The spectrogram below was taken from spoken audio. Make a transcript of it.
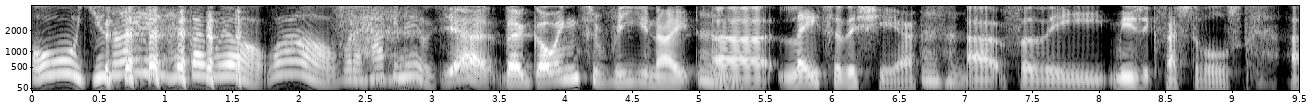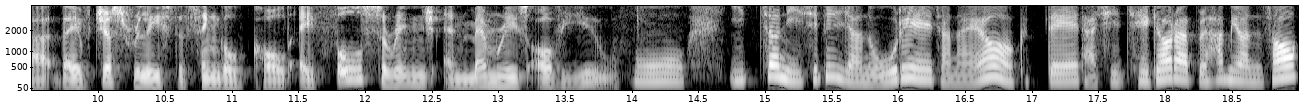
오, United 했다고요? Wow, what a happy news. Yeah, they're going to reunite uh, later this year uh, for the music festivals. Uh, they've just released a single called "A Full Syringe and Memories of You." 오, 2021년 올해잖아요. 그때 다시 재결합을 하면서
